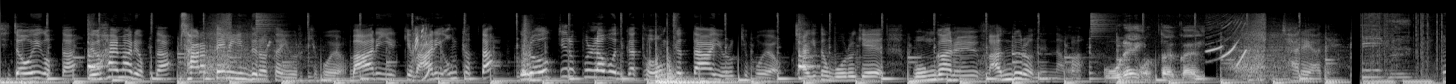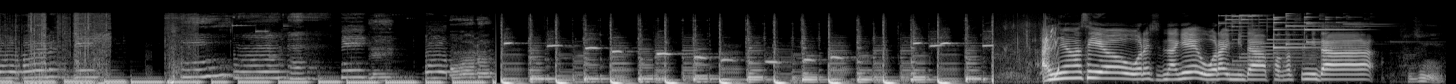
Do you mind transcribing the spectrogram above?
진짜 어이가 없다. 내가 할 말이 없다. 사람 때문에 힘들었다 이렇게 보여. 말이 이렇게 말이 엉켰다? 그리고 억지로 풀다 보니까 더 엉켰다 이렇게 보여. 자기도 모르게 뭔가를 만들어냈나 봐. 올해 어떨까요? 잘해야 돼 안녕하세요. 오라신당의 오라입니다. 반갑습니다. 선생님.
